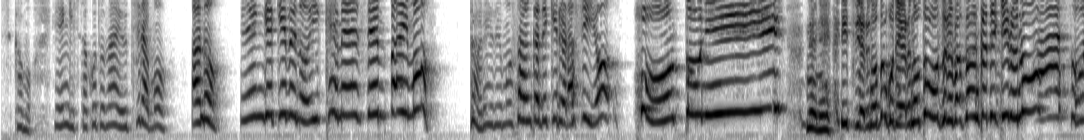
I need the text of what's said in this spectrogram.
しかも演技したことないうちらもあの演劇部のイケメン先輩も誰でも参加できるらしいよ。本当に？ねえねえいつやるの？どこでやるの？どうすれば参加できるあそれは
